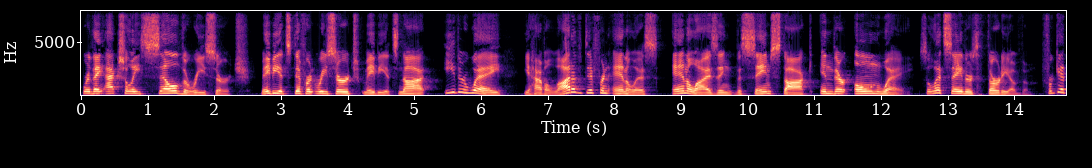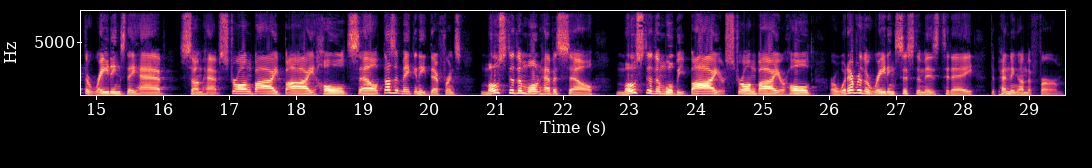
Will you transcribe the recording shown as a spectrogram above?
where they actually sell the research. Maybe it's different research, maybe it's not. Either way, you have a lot of different analysts analyzing the same stock in their own way. So let's say there's 30 of them. Forget the ratings they have. Some have strong buy, buy, hold, sell. Doesn't make any difference. Most of them won't have a sell. Most of them will be buy or strong buy or hold or whatever the rating system is today, depending on the firm.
